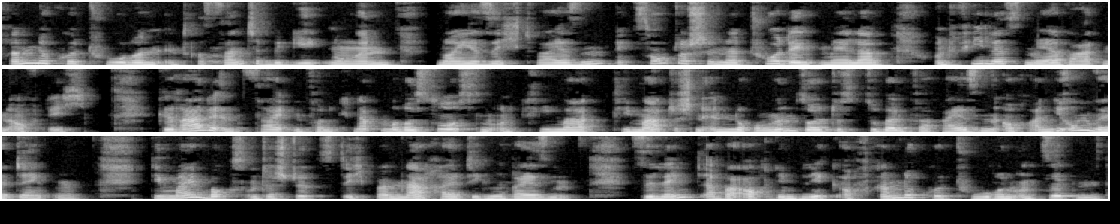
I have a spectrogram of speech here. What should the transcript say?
Fremde Kulturen, interessante Begegnungen, neue Sichtweisen, exotische Naturdenkmäler und vieles mehr warten auf dich. Gerade in Zeiten von knappen Ressourcen und Klima klimatischen Änderungen solltest du beim Verreisen auch an die Umwelt denken. Die MyBox unterstützt dich beim nachhaltigen Reisen. Sie lenkt aber auch den Blick auf fremde Kulturen und Sitten,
